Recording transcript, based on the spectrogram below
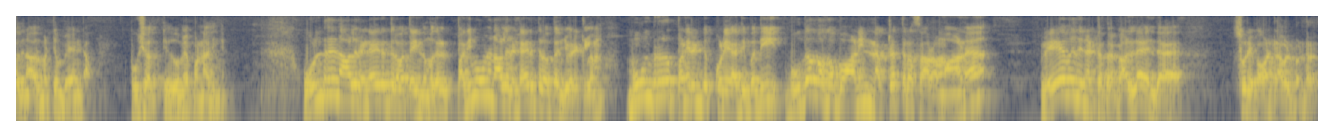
பதினாறு மட்டும் வேண்டாம். புதுசாக எதுவுமே பண்ணாதீங்க. ஒன்று நாலு ரெண்டாயிரத்தி இருபத்தைந்து முதல் பதிமூணு நாலு ரெண்டாயிரத்தி இருபத்தஞ்சு வரைக்கும் மூன்று பனிரெண்டு கொடை அதிபதி புத பகவானின் நட்சத்திர சாரமான ரேவதி நட்சத்திர காலில் இந்த சூரிய பகவான் ட்ராவல் பண்ணுறார்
